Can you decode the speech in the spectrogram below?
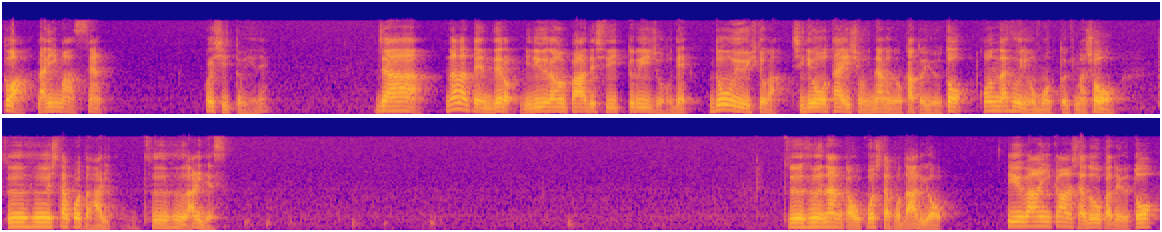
とはなりません。これ知っといてね。じゃあ、7.0mg パーデシリットル以上でどういう人が治療対象になるのかというと、こんな風に思っておきましょう。痛風したことあり、痛風ありです。痛風なんか起こしたことあるよっていう場合に関してはどうかというと、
